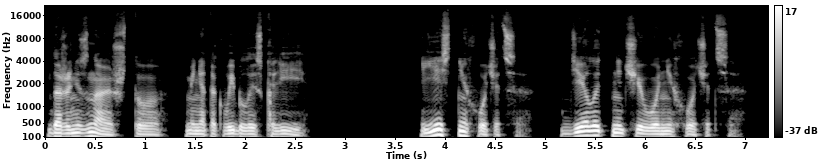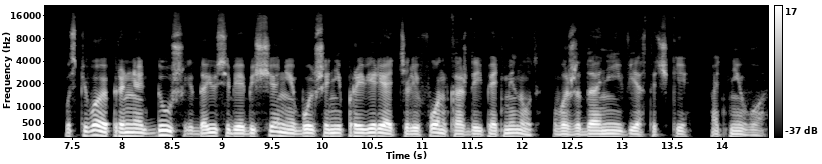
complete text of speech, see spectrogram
Даже не знаю, что меня так выбило из колеи. Есть не хочется, делать ничего не хочется. Успеваю принять душ и даю себе обещание больше не проверять телефон каждые пять минут в ожидании весточки от него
